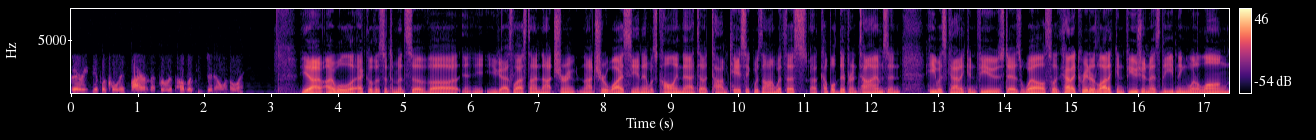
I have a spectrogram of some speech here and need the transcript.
very difficult environment for Republicans in Illinois. Yeah, I will echo the sentiments of uh, you guys last night. Not sure, not sure why CNN was calling that. Uh, Tom Kacich was on with us a couple different times, and he was kind of confused as well. So it kind of created a lot of confusion as the evening went along.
